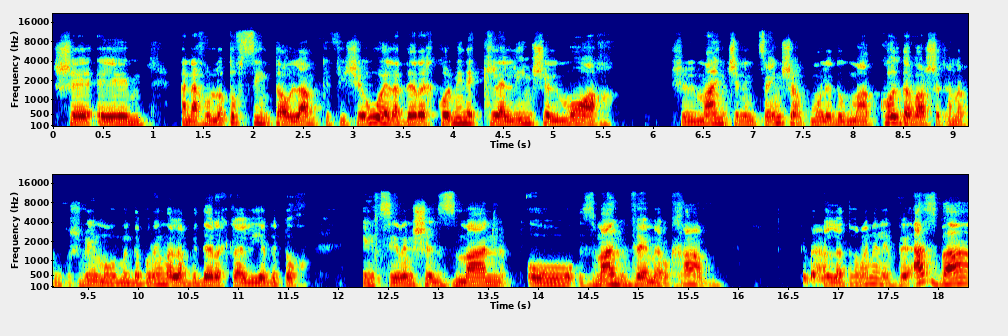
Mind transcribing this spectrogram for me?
שאנחנו לא תופסים את העולם כפי שהוא, אלא דרך כל מיני כללים של מוח, של mind שנמצאים שם, כמו לדוגמה, כל דבר שאנחנו חושבים או מדברים עליו בדרך כלל יהיה בתוך צירים של זמן או זמן ומרחב, דיבר על הדברים האלה, ואז בא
